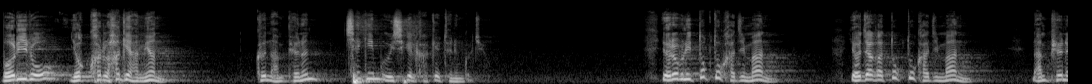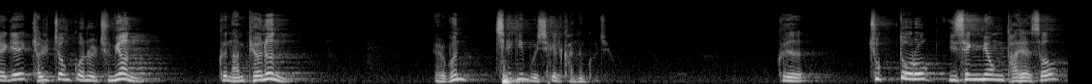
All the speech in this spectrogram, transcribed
머리로 역할을 하게 하면 그 남편은 책임 의식을 갖게 되는 거죠. 여러분이 똑똑하지만 여자가 똑똑하지만 남편에게 결정권을 주면 그 남편은 여러분 책임 의식을 갖는 거죠. 그래서 죽도록 이 생명 다해서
